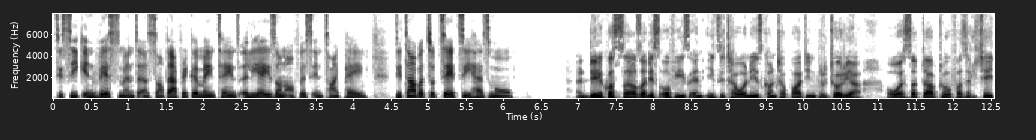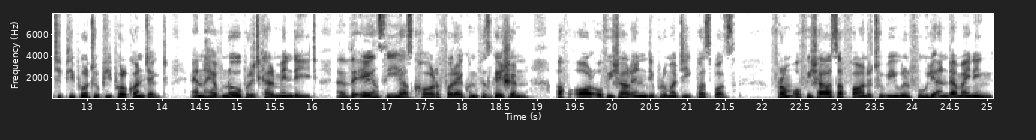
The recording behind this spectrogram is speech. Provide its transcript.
to seek investment as South Africa maintains a liaison office in Taipei. Ditaba Tutsetsi has more. DIRCO says that this office and its Taiwanese counterpart in Pretoria was set up to facilitate people to people contact and have no political mandate. The ANC has called for a confiscation of all official and diplomatic passports from officials found to be willfully undermining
